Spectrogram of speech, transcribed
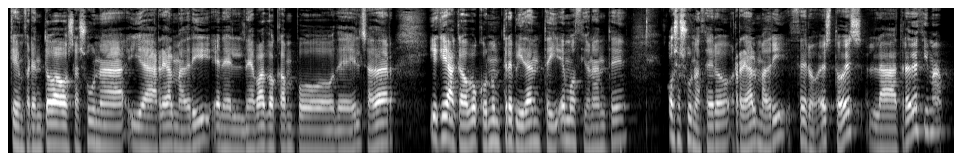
que enfrentó a Osasuna y a Real Madrid en el nevado campo de El Sadar y que acabó con un trepidante y emocionante Osasuna 0, Real Madrid 0. Esto es la tredécima.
